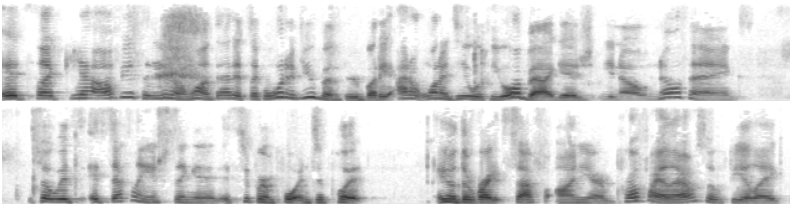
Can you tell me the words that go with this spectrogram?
it's like, yeah, obviously you don't want that. It's like, what have you been through, buddy? I don't want to deal with your baggage. You know, no thanks. So it's it's definitely interesting and it's super important to put, you know, the right stuff on your profile. I also feel like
